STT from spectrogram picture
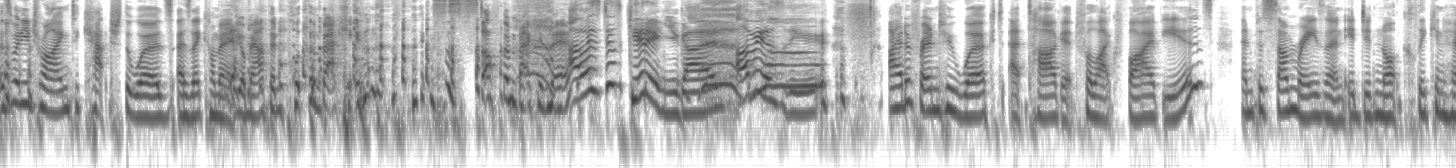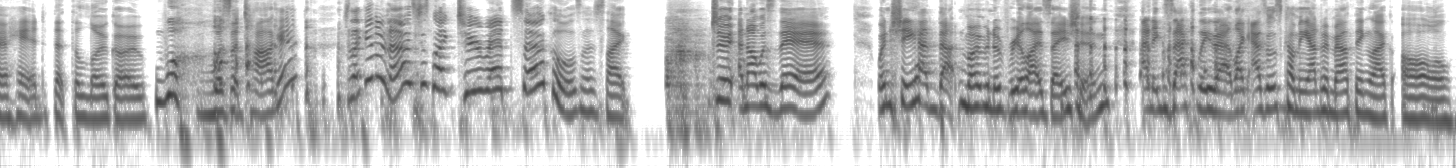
It's when you're trying to catch the words as they come out your mouth and put them back in, stuff them back in there. I was just kidding, you guys. Obviously, I had a friend who worked at Target for like five years, and for some reason, it did not click in her head that the logo Whoa. was a Target. She's like, I don't know, it's just like two red circles. And I was like, dude, and I was there when she had that moment of realization and exactly that, like as it was coming out of her mouth, being like, oh,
